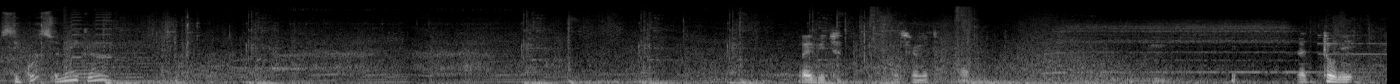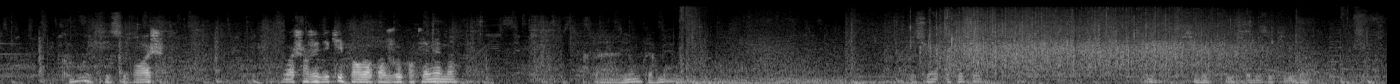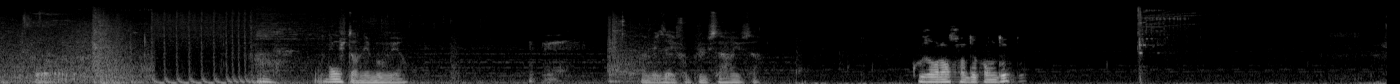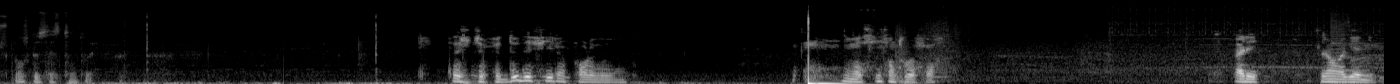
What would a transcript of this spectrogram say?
c'est quoi ce mec là? Ouais, but. On se le mettre. Ouais. La tollé. Comment il fait ça? On va, on va changer d'équipe, hein, on va pas jouer contre les mêmes. Hein. Ah bah non, clairement. Attention, attention. C'est plus. Oh. Oh, Bon. Putain, on est mauvais. Hein. Non mais là, il faut plus que ça arrive ça. Du coup, je relance un 2 contre 2. Je pense que ça se tente, ouais. J'ai déjà fait deux défis là pour le. Il y en a 6 en tout à faire. Allez, celle-là on va gagner.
